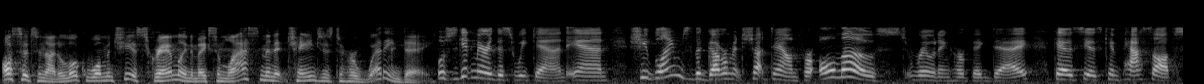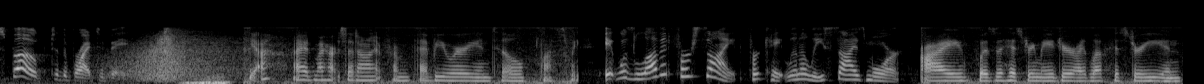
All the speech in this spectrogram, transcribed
Also tonight, a local woman, she is scrambling to make some last-minute changes to her wedding day. Well, she's getting married this weekend, and she blames the government shutdown for almost ruining her big day. KOCO's Kim Passoff spoke to the bride-to-be. Yeah, I had my heart set on it from February until last week. It was love at first sight for Kaitlin Elise Sizemore. I was a history major. I love history and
